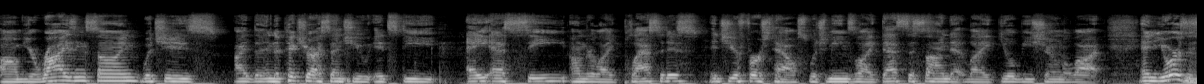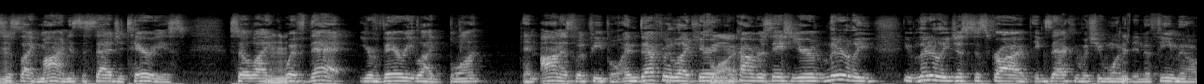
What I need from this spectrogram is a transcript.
Um, your rising sign, which is I in the picture I sent you, it's the ASC under like Placidus. It's your first house, which means like that's the sign that like you'll be shown a lot. And yours mm-hmm. is just like mine. It's the Sagittarius. So like mm-hmm. with that, you're very like blunt and honest with people and definitely like hearing your conversation you're literally you literally just described exactly what you wanted in a female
